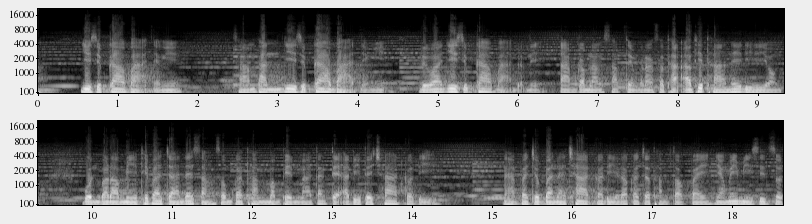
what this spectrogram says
1,029 บาทอย่างนี้ 3,029 บาทอย่างนี้ หรือว่า 29 บาทแบบนี้ ตามกำลังทรัพย์เต็มกำลังศรัทธาอธิษฐานให้ดีโยม บุญบารมีที่พระอาจารย์ได้สั่งสมกระทำบำเพ็ญมาตั้งแต่อดีตชาติก็ดีนะปัจจุบันชาติก็ดีแล้วก็จะทำต่อไป ยังไม่มีสิ้นสุด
